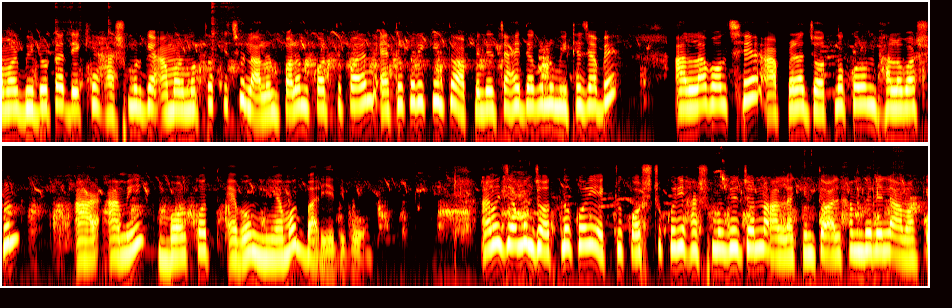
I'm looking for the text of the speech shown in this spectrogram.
আমার ভিডিওটা দেখে হাঁস মুরগি আমার মতো কিছু লালন পালন করতে পারেন। এত করে কিন্তু আপনাদের চাহিদাগুলো মিটে যাবে। আল্লাহ বলছে, আপনারা যত্ন করুন, ভালোবাসুন, আর আমি বরকত এবং নিয়ামত বাড়িয়ে দিব। আমি যেমন যত্ন করি, একটু কষ্ট করি হাঁস মুরগির জন্য, আল্লাহ কিন্তু আলহামদুলিল্লাহ আমাকে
